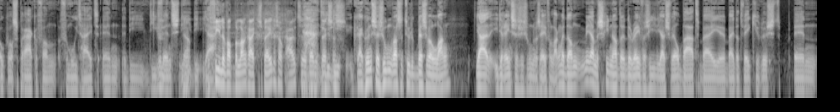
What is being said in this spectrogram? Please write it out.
ook wel sprake van vermoeidheid. En die defense, die, ja. die ja. Er vielen wat belangrijke spelers ook uit uh, bij de Texans. Die, die, kijk, hun seizoen was natuurlijk best wel lang. Ja, iedereen zijn seizoen was even lang. Maar dan, ja, misschien hadden de Ravens hier juist wel baat bij, uh, bij dat weekje rust. En,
